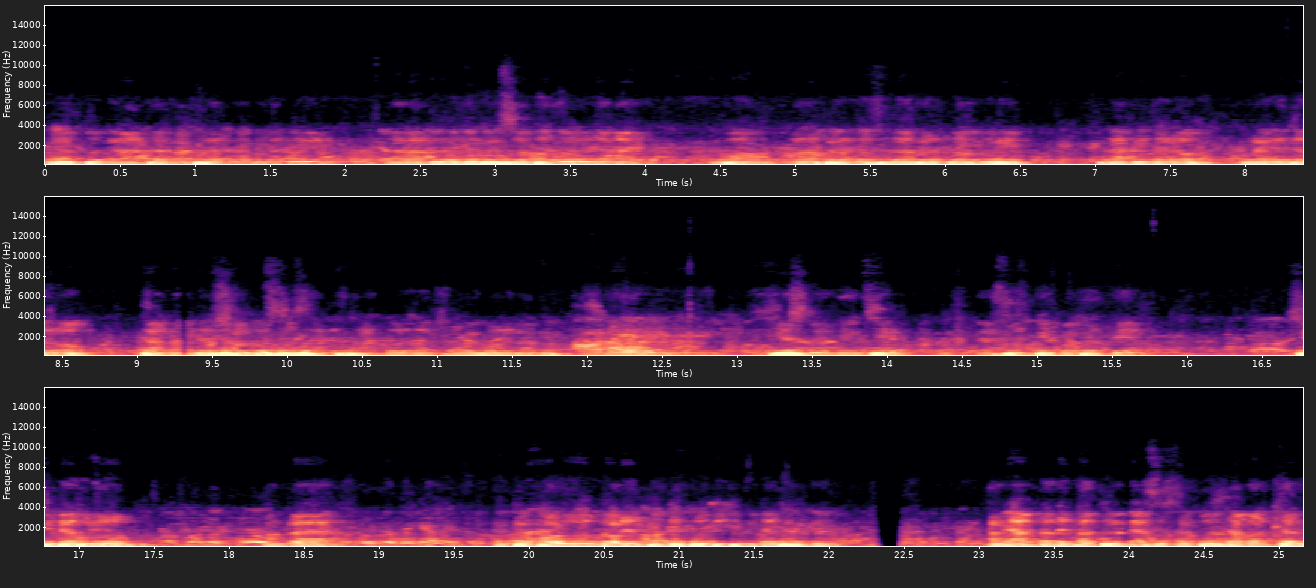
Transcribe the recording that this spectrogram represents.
বীরুত্তমের আত্মা আখড়া কামনা করি তার আত্মকে গভীর শ্রদ্ধাঞ্জলি জানাই এবং আল্লাহ পাকের কাছে দরবারে দোয়া করি তাকে যেন ওনাকে যেন জান্নাতের সর্বোচ্চ স্থানে স্থান করে দেন সবাই বলেন আমি। শেষ করে দিচ্ছি মেসেজকে কথা দিয়ে সেটা হলো আমরা একটা বড় দলের মধ্যে প্রতিযোগিতা থাকে। আমি আপনাদের মাধ্যমে মেসেজটা বলছি আমার যারা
